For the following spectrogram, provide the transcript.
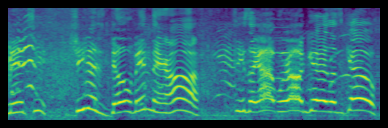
Man, she she just dove in there, huh? Yeah. She's like, ah, we're all good. Let's go.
